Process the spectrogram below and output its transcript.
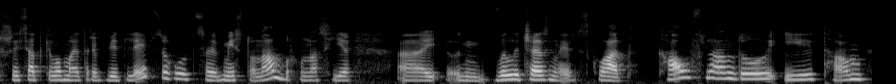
60 кілометрів від Лейпцигу, це місто Намбург. У нас є е, величезний склад Кауфланду, і там е,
